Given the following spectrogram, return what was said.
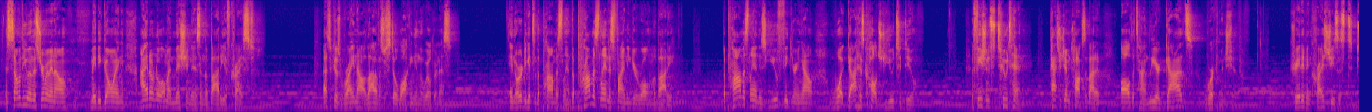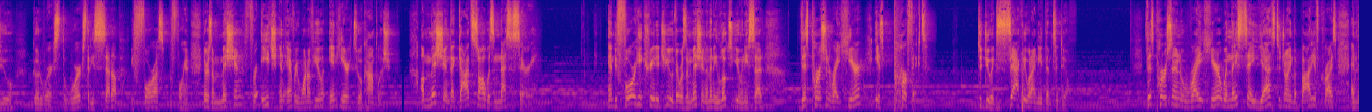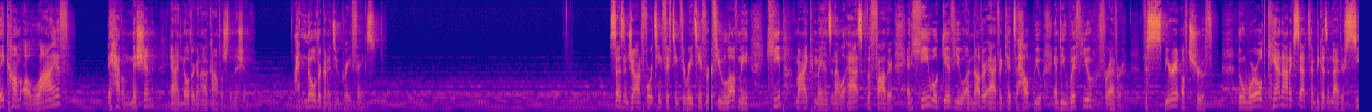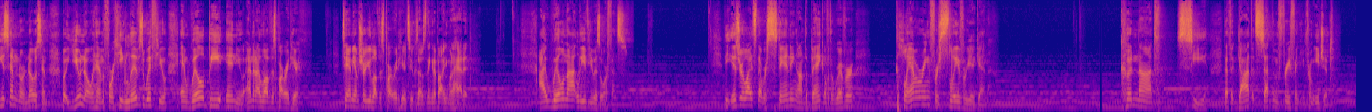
And some of you in this room right now may be going, I don't know what my mission is in the body of Christ. That's because right now a lot of us are still walking in the wilderness in order to get to the promised land. The promised land is finding your role in the body. The promised land is you figuring out what God has called you to do. Ephesians 2:10. Pastor Jim talks about it all the time. We are God's workmanship, created in Christ Jesus to do good works, the works that He's set up before us beforehand. There is a mission for each and every one of you in here to accomplish. A mission that God saw was necessary. And before He created you, there was a mission, and then He looked at you and He said, This person right here is perfect to do exactly what I need them to do. This person right here, when they say yes to joining the body of Christ and they come alive, they have a mission and I know they're going to accomplish the mission. I know they're going to do great things. It says in John 14, 15 through 18, For if you love me, keep my commands, and I will ask the Father, and he will give you another advocate to help you and be with you forever the Spirit of truth. The world cannot accept him because it neither sees him nor knows him, but you know him, for he lives with you and will be in you. And then I love this part right here. Tammy, I'm sure you love this part right here too, because I was thinking about you when I had it. I will not leave you as orphans. The Israelites that were standing on the bank of the river, clamoring for slavery again, could not see that the God that set them free from, from Egypt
